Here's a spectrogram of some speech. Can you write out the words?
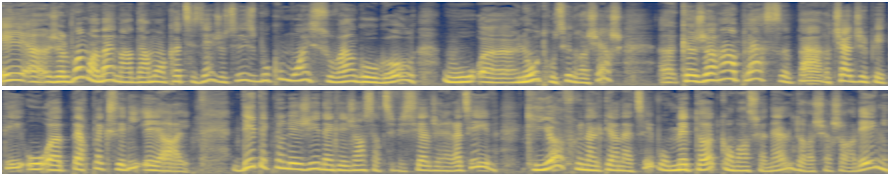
Et euh, je le vois moi-même hein, dans mon quotidien, j'utilise beaucoup moins souvent Google ou euh, un autre outil de recherche euh, que je remplace par ChatGPT ou euh, Perplexity AI. Des technologies d'intelligence artificielle générative qui offrent une alternative aux méthodes conventionnelles de recherche en ligne,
